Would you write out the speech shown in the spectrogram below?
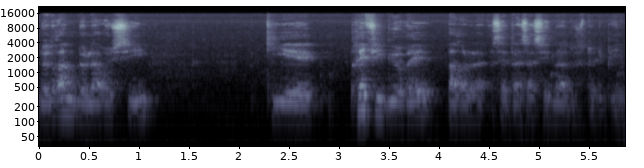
Le drame de la Russie qui est préfiguré par cet assassinat de Stolypine.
